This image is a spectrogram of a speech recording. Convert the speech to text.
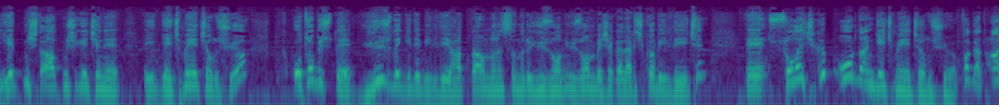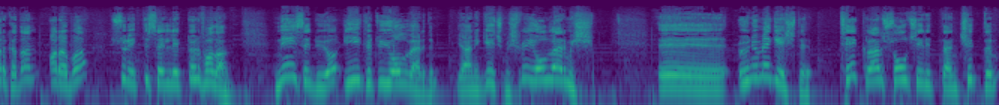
70 ile 60'ı geçeni e, geçmeye çalışıyor. Otobüste 100 ile gidebildiği hatta onların sınırı 110-115'e kadar çıkabildiği için e, sola çıkıp oradan geçmeye çalışıyor. Fakat arkadan araba sürekli selektör falan. Neyse diyor iyi kötü yol verdim. Yani geçmiş ve yol vermiş. E, önüme geçti. Tekrar sol şeritten çıktım.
